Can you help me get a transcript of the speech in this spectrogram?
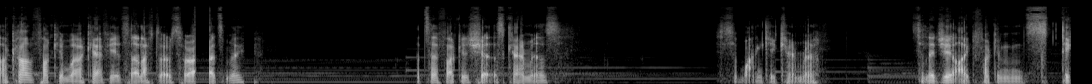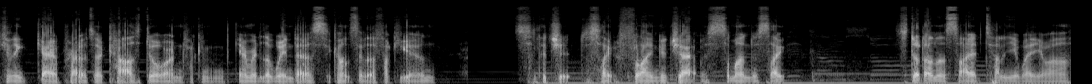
I can't fucking work out if it's the left or to right to me. That's how fucking shit this camera is. It's a wanky camera. It's a legit like fucking sticking a GoPro to a car's door and fucking getting rid of the windows. You can't see where the fuck you're going. It's legit just like flying a jet with someone just like stood on the side telling you where you are.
